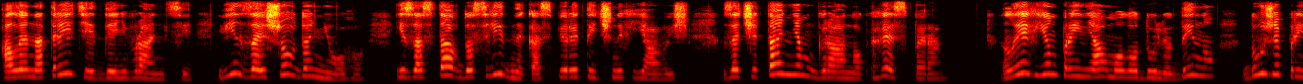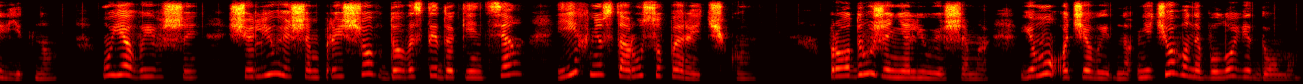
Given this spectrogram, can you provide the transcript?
але на третій день вранці він зайшов до нього і застав дослідника спіритичних явищ за читанням гранок Геспера. Легіон прийняв молоду людину дуже привітно, уявивши, що Люїшем прийшов довести до кінця їхню стару суперечку. Про одруження Люїшема йому, очевидно, нічого не було відомо.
